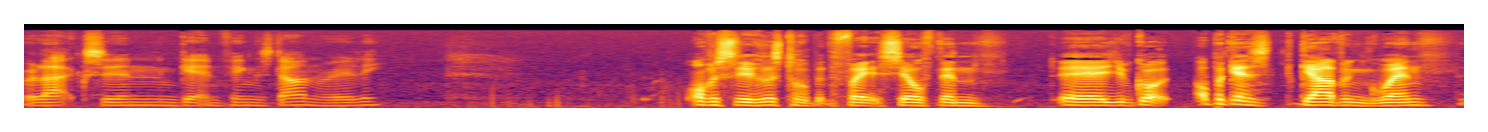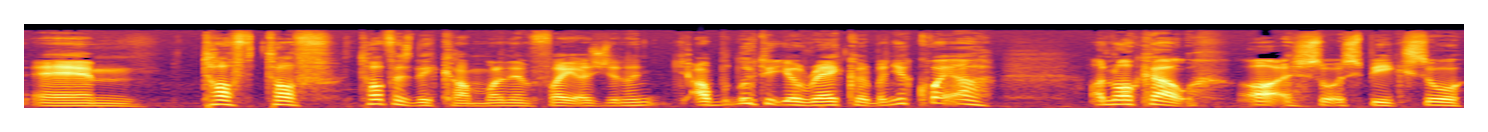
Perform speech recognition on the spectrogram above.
relaxing, and getting things done. Really. Obviously, let's talk about the fight itself then. Uh, you've got up against Gavin Gwynne. Um, tough, tough, tough as they come, one of them fighters. You know, I looked at your record, but you're quite a, a knockout artist, so to speak. So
